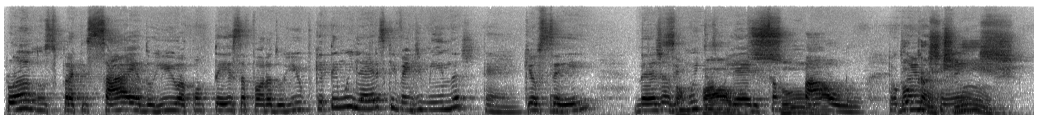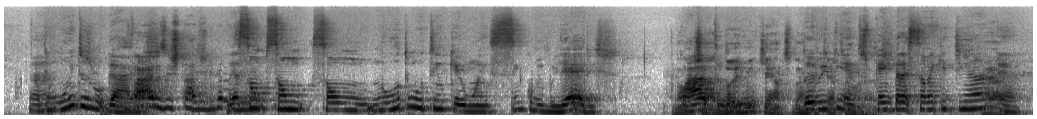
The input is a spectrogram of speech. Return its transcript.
planos para que saia do Rio, aconteça fora do Rio, porque tem mulheres que vêm de Minas, tem, que eu tem. sei, né? Já vi muitas Paulo, mulheres, Sul, São Paulo, Tocantins, né? de muitos lugares. Vários estados do Brasil. Né? São, são, são, no último tinha o quê? Umas 5 mil mulheres? Não, Quatro? 2.500. 2.500, porque a impressão é que tinha... É. É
